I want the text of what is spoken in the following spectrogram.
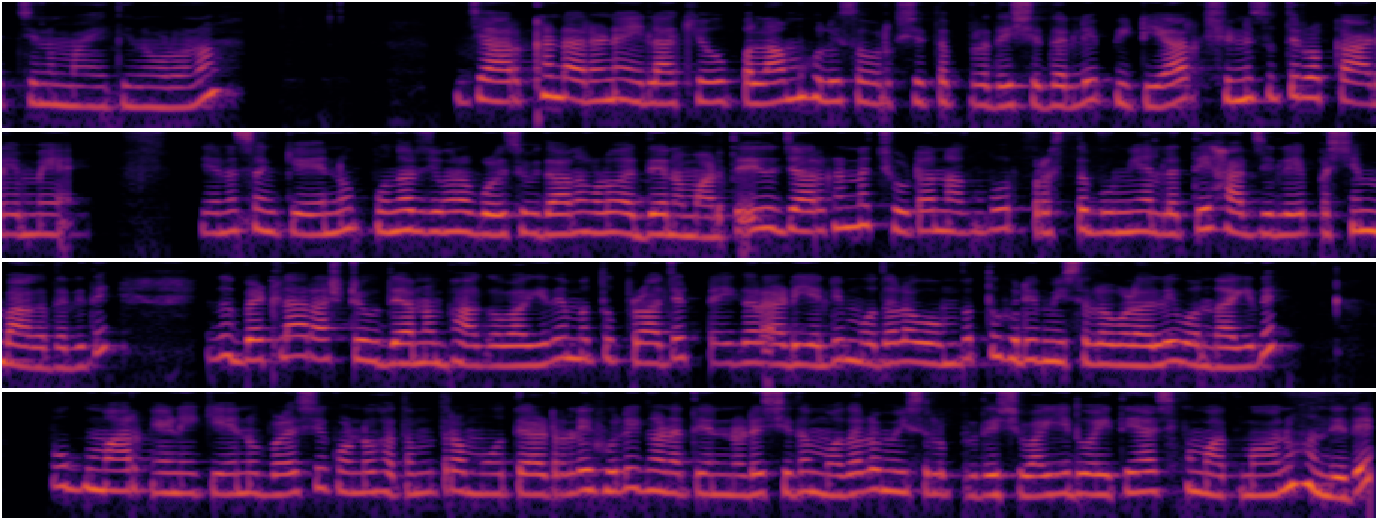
ಹೆಚ್ಚಿನ ಮಾಹಿತಿ ನೋಡೋಣ. ಜಾರ್ಖಂಡ್ ಅರಣ್ಯ ಇಲಾಖೆಯು ಹುಲಿ ಸಂರಕ್ಷಿತ ಪ್ರದೇಶದಲ್ಲಿ ಪಿ ಟಿ ಆರ್ ಕ್ಷೀಣಿಸುತ್ತಿರುವ ಕಾಡೆಮ್ಮೆ ಜನಸಂಖ್ಯೆಯನ್ನು ಪುನರ್ಜೀವನಗೊಳಿಸುವ ವಿಧಾನಗಳು ಅಧ್ಯಯನ ಮಾಡುತ್ತೆ. ಇದು ಜಾರ್ಖಂಡ್ನ ಛೋಟಾ, ನಾಗ್ಪುರ್ ಪ್ರಸ್ಥಭೂಮಿಯ ಲತೆಹಾರ್ ಜಿಲ್ಲೆಯ ಪಶ್ಚಿಮ ಭಾಗದಲ್ಲಿದೆ. ಇದು ಬೆಟ್ಲಾ ರಾಷ್ಟ್ರೀಯ ಉದ್ಯಾನ ಭಾಗವಾಗಿದೆ ಮತ್ತು ಪ್ರಾಜೆಕ್ಟ್ ಟೈಗರ್ ಅಡಿಯಲ್ಲಿ ಮೊದಲ ಒಂಬತ್ತು ಹುಲಿ ಮೀಸಲುಗಳಲ್ಲಿ ಒಂದಾಗಿದೆ. ಪುಗ್ ಮಾರ್ಕ್ ಎಣಿಕೆಯನ್ನು ಬಳಸಿಕೊಂಡು ಹತ್ತೊಂಬತ್ತರ ಮೂವತ್ತೆರಡರಲ್ಲಿ ಹುಲಿ ಗಣತಿಯನ್ನು ನಡೆಸಿದ ಮೊದಲ ಮೀಸಲು ಪ್ರದೇಶವಾಗಿ ಇದು ಐತಿಹಾಸಿಕ ಮಹತ್ವವನ್ನು ಹೊಂದಿದೆ.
